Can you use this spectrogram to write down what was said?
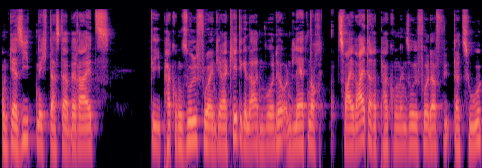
und der sieht nicht, dass da bereits die Packung Sulfur in die Rakete geladen wurde und lädt noch zwei weitere Packungen Sulfur dazu.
